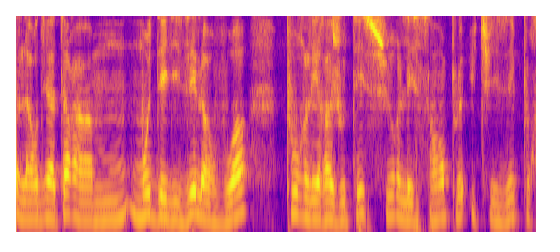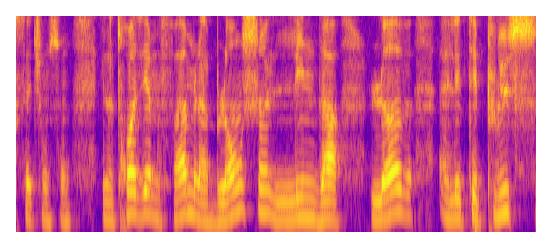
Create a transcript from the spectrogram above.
l'ordinateur a modélisé leur voix pour les rajouter sur les samples utilisés pour cette chanson. Et la troisième femme, la blanche, Linda Love, elle était plus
